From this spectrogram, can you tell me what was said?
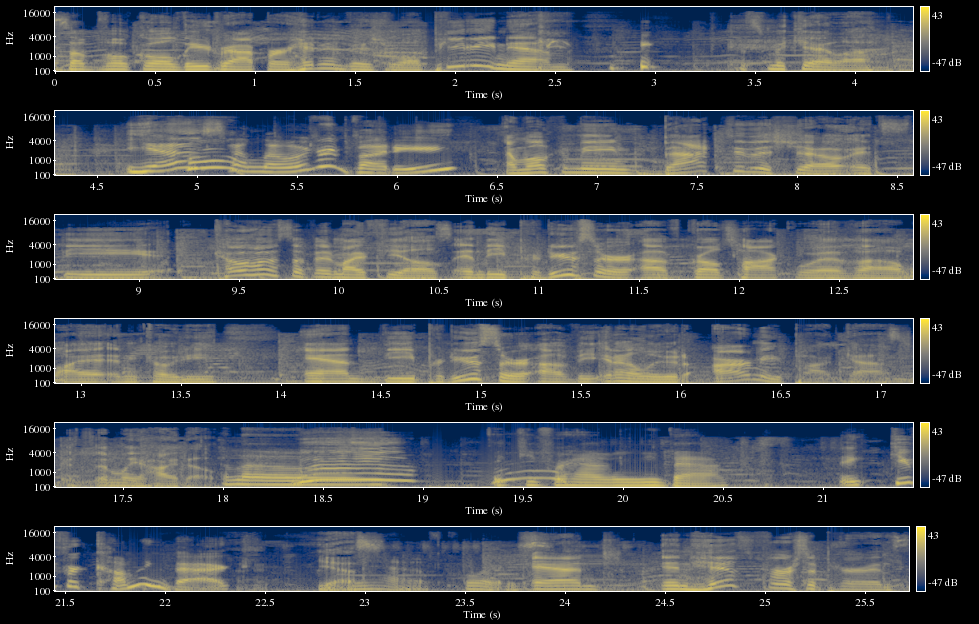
sub-vocal lead rapper, hidden visual, PD Nim. it's Michaela. Yes, hello everybody. And welcoming back to the show, it's the co-host of In My Feels and the producer of Girl Talk with uh, Wyatt and Cody, and the producer of the Interlude Army podcast. It's Emily Haydel. Hello. Woo! Thank you for having me back. Thank you for coming back. Yes. Yeah, of course. And in his first appearance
